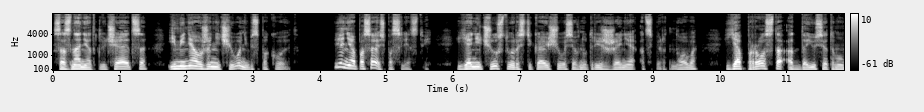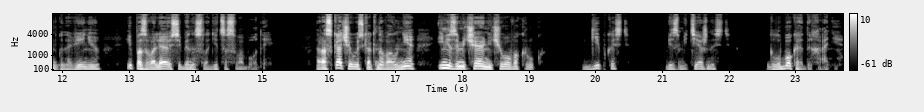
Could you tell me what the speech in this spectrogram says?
Сознание отключается, и меня уже ничего не беспокоит. Я не опасаюсь последствий. Я не чувствую растекающегося внутри жжения от спиртного. Я просто отдаюсь этому мгновению и позволяю себе насладиться свободой. Раскачиваюсь как на волне и не замечаю ничего вокруг. Гибкость, безмятежность, глубокое дыхание.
